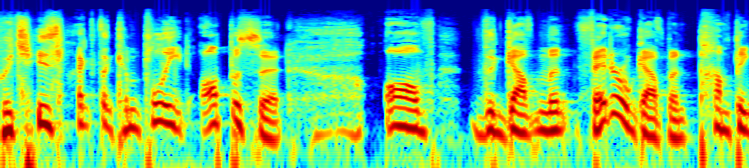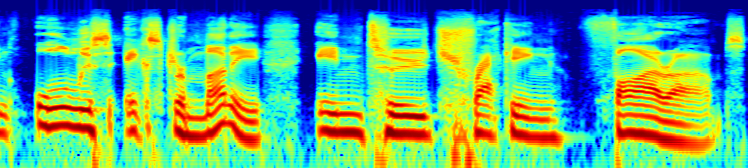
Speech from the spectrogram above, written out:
which is like the complete opposite of the government, federal government, pumping all this extra money into tracking firearms.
